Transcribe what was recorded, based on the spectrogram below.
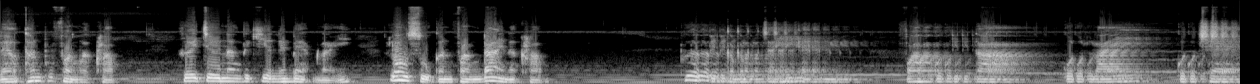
แล้วท่านผู้ฟังล่ะครับ เคยเจอนางตะเคียนในแบบไหน เล่าสู่กันฟังได้นะครับ เพื่อเป็นกำลังใจให้แอดมิน ฝากกดติดตาม กดไลค์ กดแชร์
